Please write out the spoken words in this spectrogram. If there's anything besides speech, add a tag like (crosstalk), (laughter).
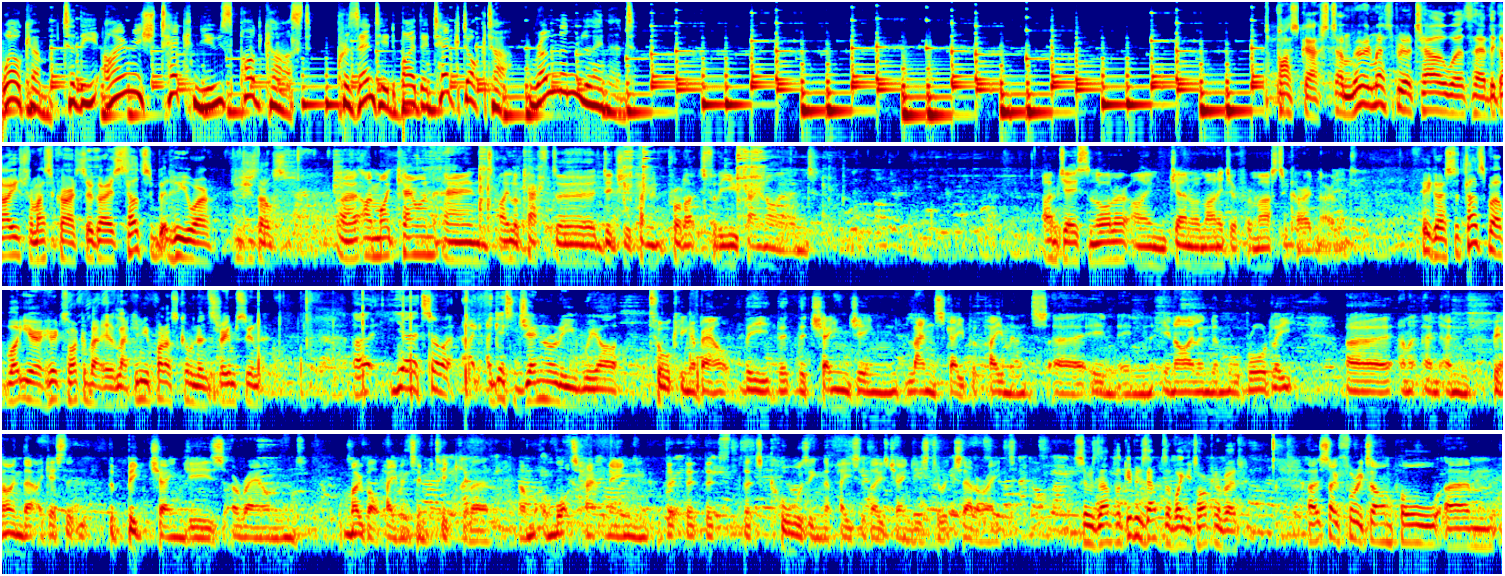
Welcome to the Irish Tech News Podcast, presented by the tech doctor, Ronan Leonard. podcast. I'm here in Westbury Hotel with uh, the guys from MasterCard. So, guys, tell us a bit who you are. Introduce yourselves. Uh, I'm Mike Cowen and I look after digital payment products for the UK and Ireland. I'm Jason Lalor. I'm General Manager for MasterCard in Ireland. Hey, guys, so tell us about what you're here to talk about. Like, new products coming in stream soon. Uh, yeah, so I, I, guess generally we are talking about the, the, the changing landscape of payments uh, in, in, in Ireland and more broadly. Uh, and, and, and, behind that, I guess the, the big changes around mobile payments in particular and, and what's happening that, that, that's, causing the pace of those changes to accelerate. So, example, give me examples of what you're talking about. Uh, so, for example, um,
